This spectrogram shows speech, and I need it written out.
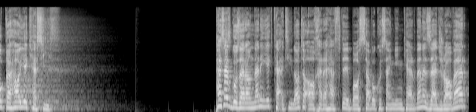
حقه های کثیف. پس از گذراندن یک تعطیلات آخر هفته با سبک و سنگین کردن زجرآور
